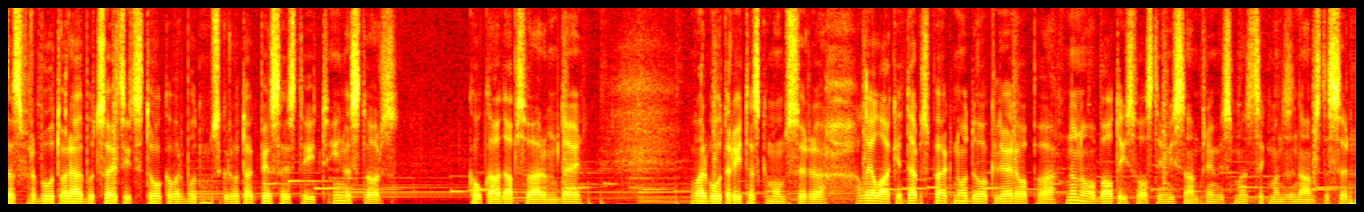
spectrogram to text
Tas varbūt varētu būt saistīts ar to, ka varbūt mums ir grūtāk piesaistīt investors kaut kādu apsvērumu dēļ. Varbūt arī tas, ka mums ir uh, lielākie darbspēka nodokļi Eiropā, nu, no Baltijas valstīm visām trim vismaz, cik man zināms, tas ir.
